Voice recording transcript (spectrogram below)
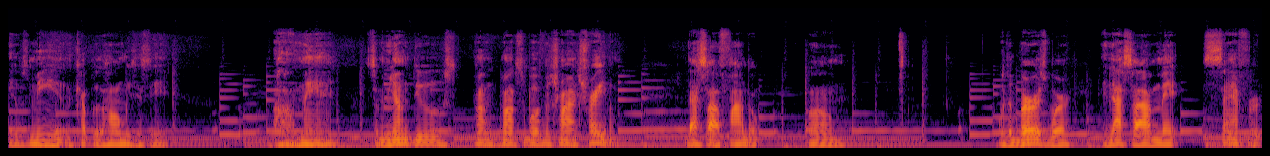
It was me and a couple of the homies. and said, "Oh man, some young dudes from Bronx over trying to trade them." That's how I found out um, where the birds were, and that's how I met Sanford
